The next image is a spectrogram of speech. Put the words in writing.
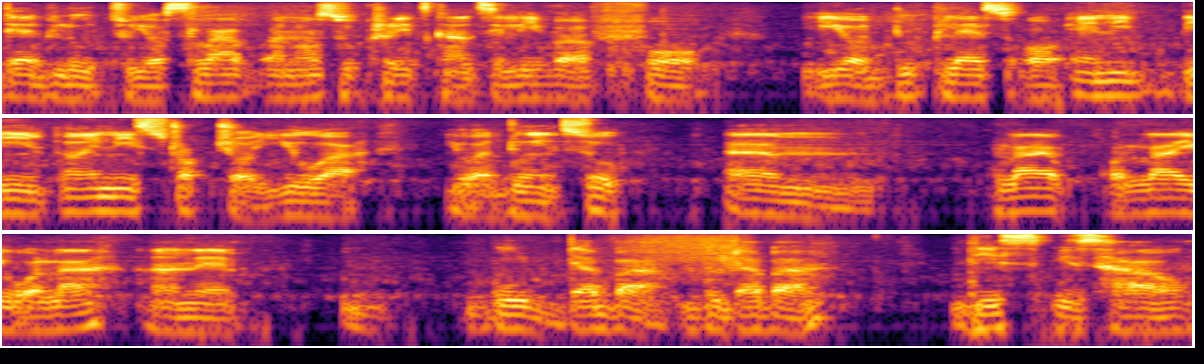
dead load to your slab and also create cantilever for your duplex or any beam or any structure you are you are doing. So um Ola, Olaiwola and um, Budaba Budaba this is how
